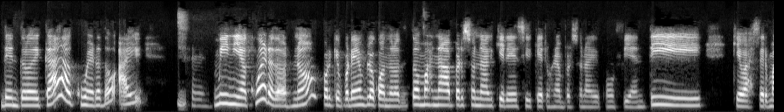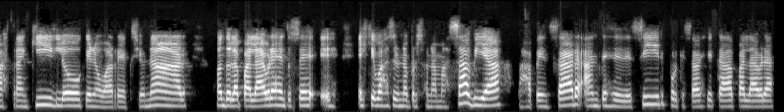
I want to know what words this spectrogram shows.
Dentro de cada acuerdo hay mini acuerdos, ¿no? Porque, por ejemplo, cuando no te tomas nada personal, quiere decir que eres una persona que confía en ti, que va a ser más tranquilo, que no va a reaccionar. Cuando la palabra es, entonces, es, es que vas a ser una persona más sabia, vas a pensar antes de decir, porque sabes que cada palabra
